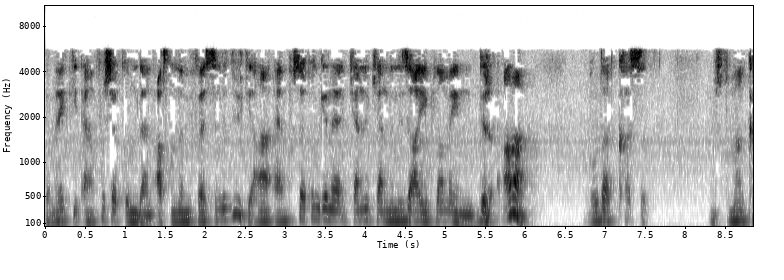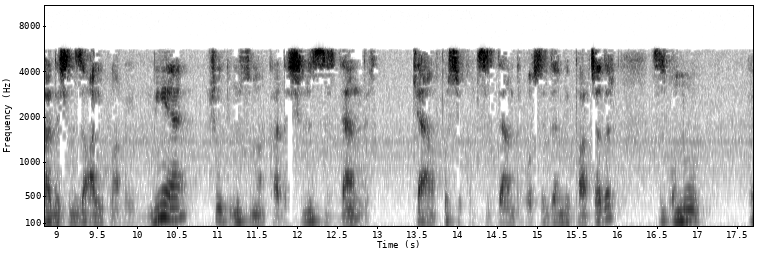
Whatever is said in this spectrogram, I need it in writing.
demek ki enfusakum'dan aslında müfessimiz diyor ki ha enfusakum gene kendi kendinizi ayıplamayındır ama burada kasıt Müslüman kardeşinizi ayıplamayın. Niye? Çünkü Müslüman kardeşiniz sizdendir ke enfusikum sizdendir. O sizden bir parçadır. Siz onu e,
